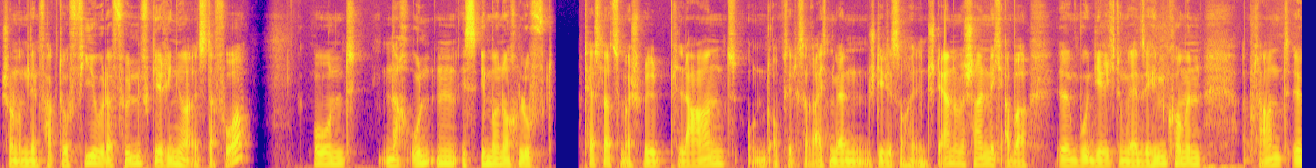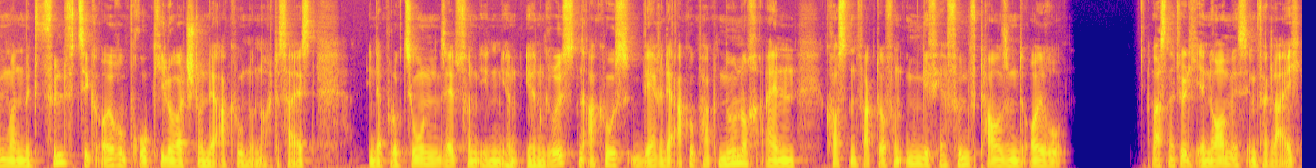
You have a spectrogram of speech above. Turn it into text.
schon um den Faktor 4 oder 5 geringer als davor. Und nach unten ist immer noch Luft. Tesla zum Beispiel plant, und ob sie das erreichen werden, steht jetzt noch in den Sternen wahrscheinlich, aber irgendwo in die Richtung werden sie hinkommen, plant irgendwann mit 50 Euro pro Kilowattstunde Akku nur noch. Das heißt, in der Produktion selbst von ihren, ihren größten Akkus wäre der Akkupack nur noch ein Kostenfaktor von ungefähr 5000 Euro. Was natürlich enorm ist im Vergleich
